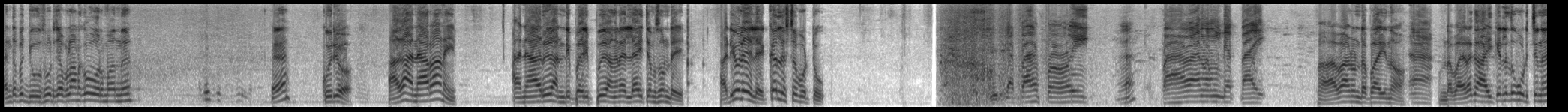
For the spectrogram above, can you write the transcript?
എന്താ ഇപ്പൊ ജ്യൂസ് കുടിച്ചപ്പോഴാണ് ഓർമ്മ വന്ന്? ഏ? കുരുവോ? അത് അനാറാണേ. അനാറ് അണ്ടിപ്പരിപ്പ് അങ്ങനെ എല്ലാ ഐറ്റംസും ഉണ്ടേ. അടിപൊളിയല്ലേ? എക്കല്ല ഇഷ്ടപ്പെട്ടു. പോയി. ഏ? പാവാണം പായി പാവാണ് ഉണ്ടപ്പായിന്നോ ഉണ്ടപ്പായുടെ കായ്ക്കല്ലത് കുടിച്ചിന്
